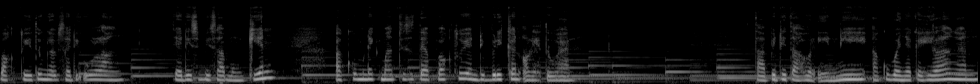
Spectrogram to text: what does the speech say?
waktu itu gak bisa diulang. Jadi sebisa mungkin, aku menikmati setiap waktu yang diberikan oleh Tuhan. Tapi di tahun ini, aku banyak kehilangan.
